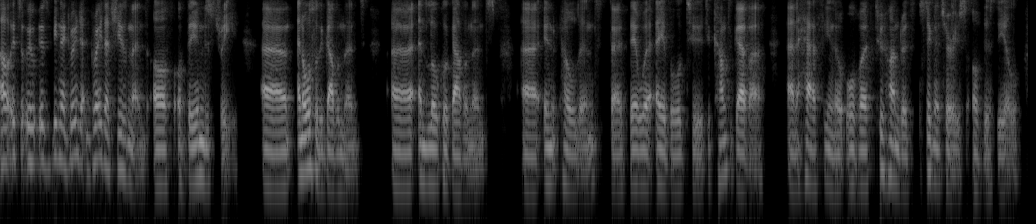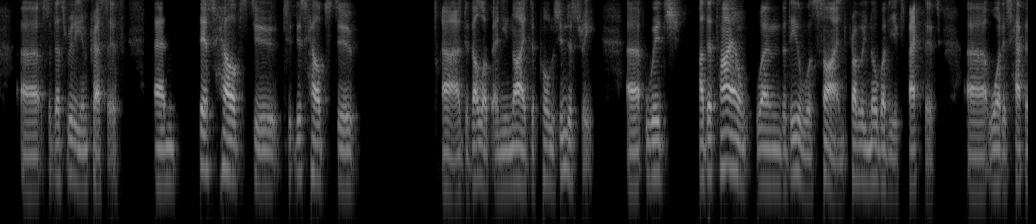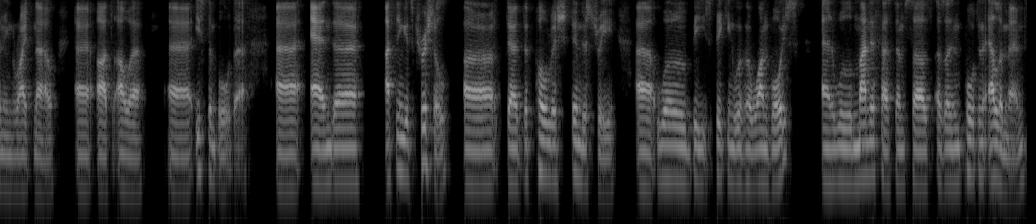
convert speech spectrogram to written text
Oh, it's, it's been a great, great achievement of, of the industry uh, and also the government uh, and local governments uh, in Poland that they were able to, to come together and have you know over 200 signatories of this deal. Uh, so that's really impressive, and this helps to, to this helps to uh, develop and unite the Polish industry, uh, which at the time when the deal was signed, probably nobody expected uh, what is happening right now uh, at our eastern border, and I think it's crucial that the Polish industry uh, will be speaking with a one voice and will manifest themselves as an important element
